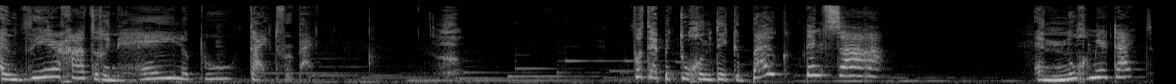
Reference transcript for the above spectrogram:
En weer gaat er een heleboel tijd voorbij. Wat heb ik toch een dikke buik, denkt Sarah. En nog meer tijd.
